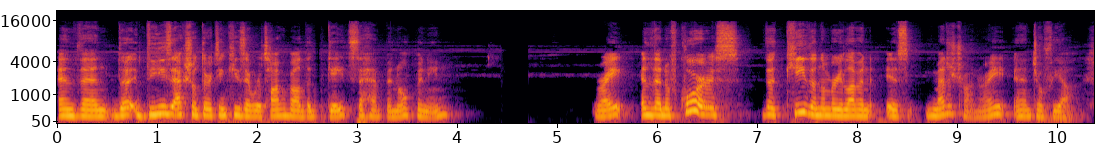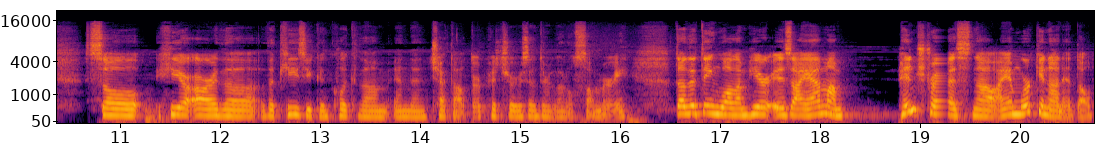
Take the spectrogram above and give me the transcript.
and then the, these actual 13 keys that we're talking about, the gates that have been opening, right? And then of course, the key, the number 11 is Metatron, right? And Jophiel. So here are the, the keys. You can click them and then check out their pictures and their little summary. The other thing while I'm here is I am on Pinterest now. I am working on it though.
